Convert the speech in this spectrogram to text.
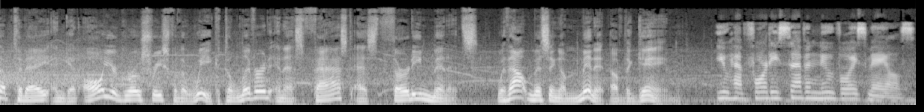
up today and get all your groceries for the week delivered in as fast as 30 minutes without missing a minute of the game. You have 47 new voicemails.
